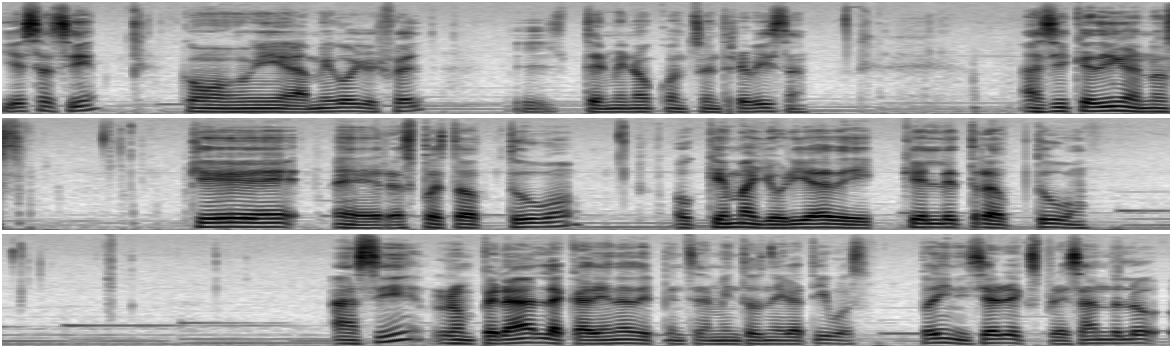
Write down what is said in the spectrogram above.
Y es así como mi amigo Joshua terminó con su entrevista. Así que díganos, ¿qué eh, respuesta obtuvo o qué mayoría de qué letra obtuvo? Así romperá la cadena de pensamientos negativos. Puede iniciar expresándolo,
